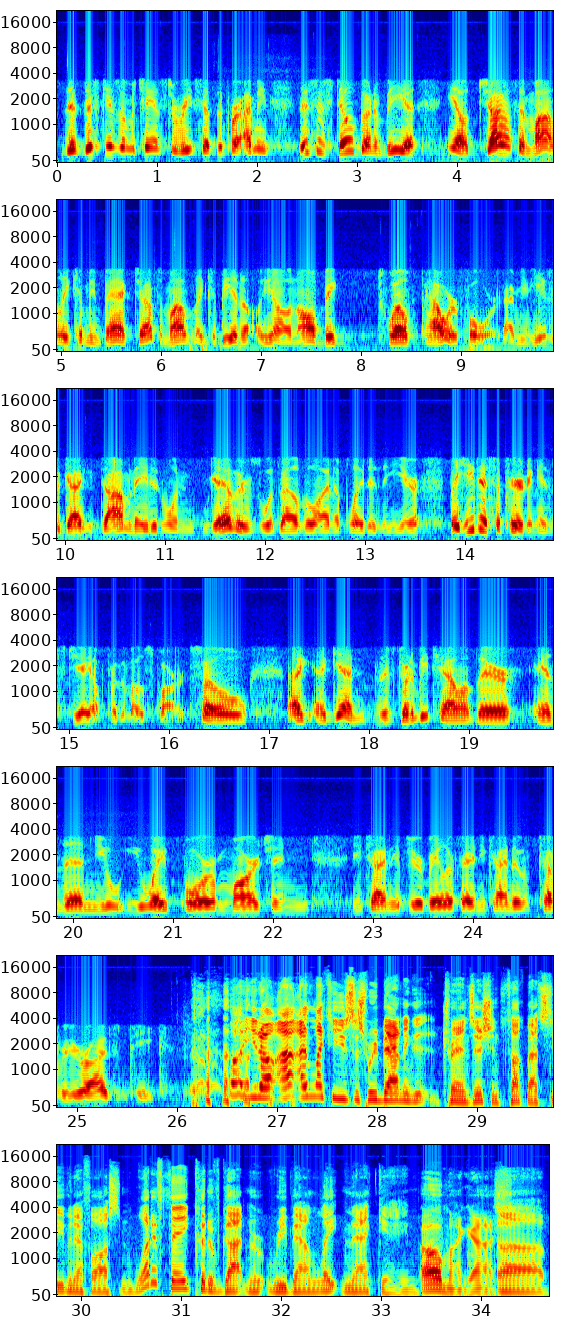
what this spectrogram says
this gives them a chance to reset the. Pro- I mean, this is still going to be a. You know, Jonathan Motley coming back. Jonathan Motley could be an you know an all Big Twelve power forward. I mean, he's a guy who dominated when Gathers was out of the lineup late in the year, but he disappeared against Yale for the most part. So. Again, there's going to be talent there, and then you you wait for March, and you kind of, if you're a Baylor fan, you kind of cover your eyes and peek. well, you know, I, I'd like to use this rebounding transition to talk about Stephen F. Austin. What if they could have gotten a rebound late in that game? Oh my gosh! Uh,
